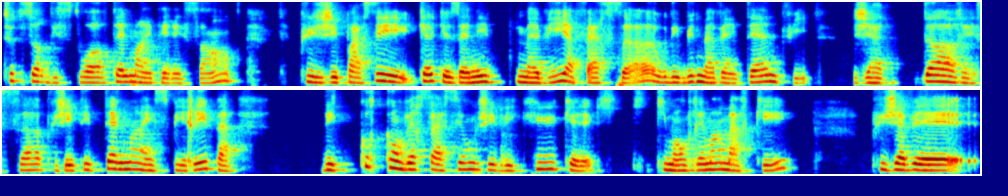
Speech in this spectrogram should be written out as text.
toutes sortes d'histoires tellement intéressantes. Puis j'ai passé quelques années de ma vie à faire ça, au début de ma vingtaine, puis j'adorais ça. Puis j'ai été tellement inspirée par des courtes conversations que j'ai vécues qui, m'ont vraiment marquée. Puis j'avais,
